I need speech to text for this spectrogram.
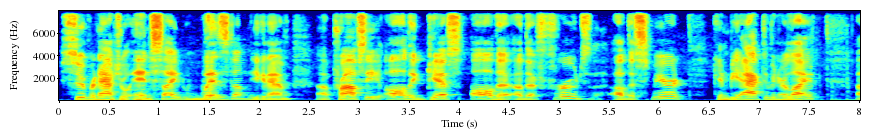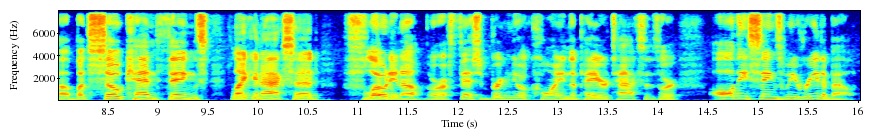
supernatural insight, wisdom. You can have uh, prophecy. All the gifts, all the uh, the fruits of the Spirit can be active in your life. Uh, but so can things like an axe head floating up, or a fish bringing you a coin to pay your taxes, or all these things we read about.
